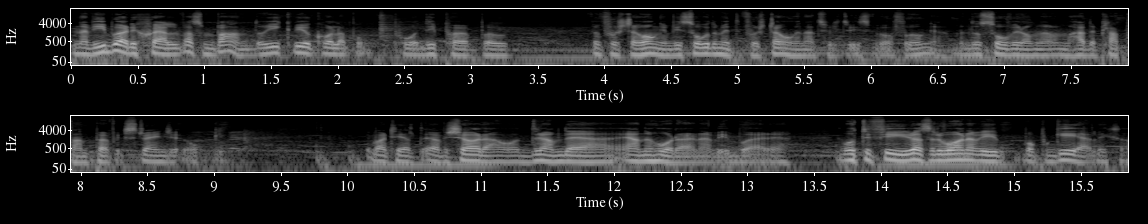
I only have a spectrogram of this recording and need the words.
när vi började själva som band då gick vi och kollade på, på Deep Purple för första gången. Vi såg dem inte första gången naturligtvis, vi var för unga. Men då såg vi dem när de hade plattan Perfect Stranger och vart var helt överkörda och drömde ännu hårdare när vi började. Det var 84 så det var när vi var på G liksom.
